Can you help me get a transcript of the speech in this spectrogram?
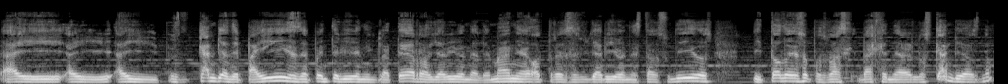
hay, hay, hay, pues cambia de país, de repente vive en Inglaterra o ya vive en Alemania, otras ya vive en Estados Unidos, y todo eso pues va, va a generar los cambios, ¿no?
